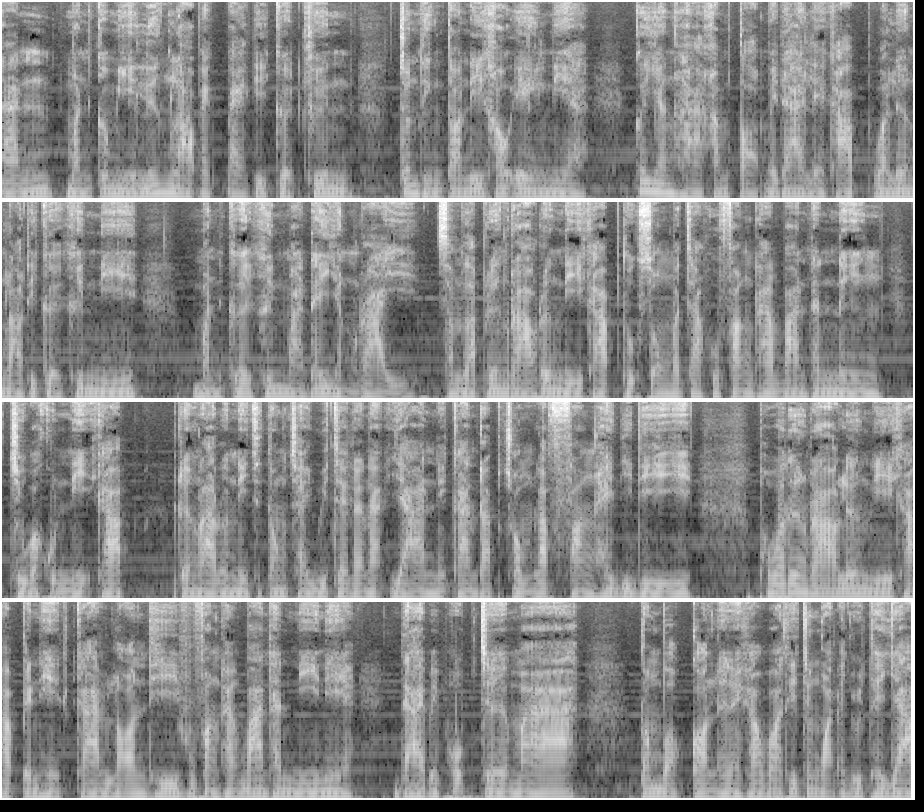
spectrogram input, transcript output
นั้น มันก็มีเรื่องราวแปลกๆที่เกิดขึ้น จนถึงตอนนี้เขาเองเนี่ยก็ยังหาคำตอบไม่ได้เลยครับ ว่าเรื่องราวที่เกิดขึ้นนี้มันเกิดขึ้นมาได้อย่างไรสำหรับเรื่องราวเรื่องนี้ครับ ถูกส่งมาจากผู้ฟังทางบ้านท่านหนึ่งชื่อว่าคุณนิครับ เรื่องราวเรื่องนี้จะต้องใช้วิจารณญาณในการรับชมรับฟังให้ดีๆ เพราะว่าเรื่องราวเรื่องนี้ครับเป็นเหตุการณ์หลอนที่ผู้ฟังทางบ้านท่านนี้เนี่ยได้ไปพบเจอมา ต้องบอกก่อนเลยนะครับว่าที่จังหวัดอยุธยา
